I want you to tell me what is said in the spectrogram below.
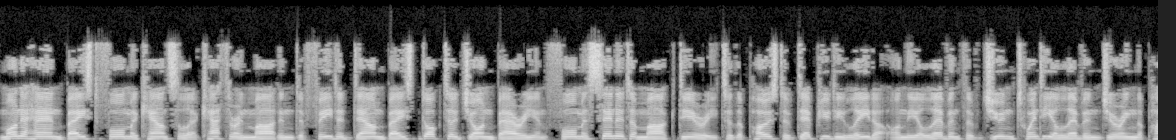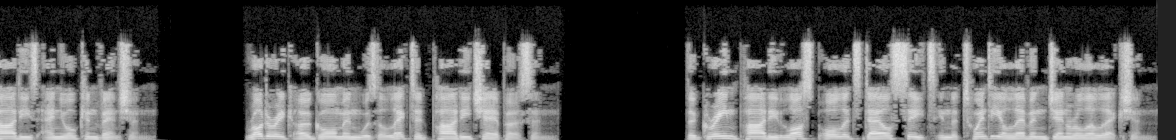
Monaghan-based former councillor Catherine Martin defeated Down-based Dr John Barry and former Senator Mark Dearey to the post of deputy leader on of June 2011 during the party's annual convention. Roderick O'Gorman was elected party chairperson. The Green Party lost all its Dáil seats in the 2011 general election.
